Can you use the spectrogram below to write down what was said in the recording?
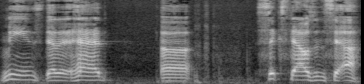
means that it had uh, six thousand se'ah.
